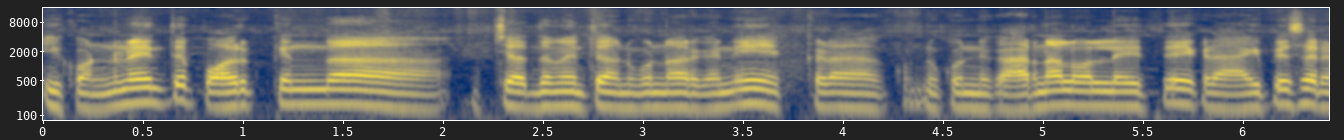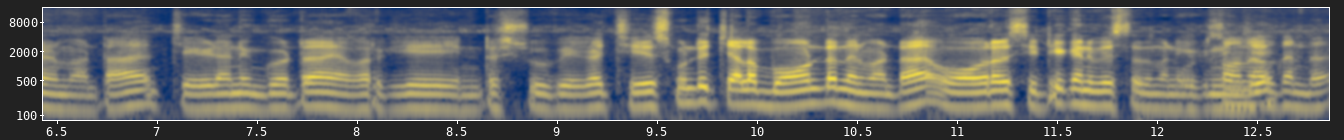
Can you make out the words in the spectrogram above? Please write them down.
ఈ కొండనైతే పార్క్ కింద ఇచ్చేద్దామైతే అనుకున్నారు కానీ ఇక్కడ కొన్ని కొన్ని కారణాల వల్ల అయితే ఇక్కడ ఆగిపేశారనమాట చేయడానికి కూడా ఎవరికి ఇంట్రెస్ట్ చూపేగా చేసుకుంటే చాలా బాగుంటుంది అనమాట ఓవరాల్ సిటీ కనిపిస్తుంది మనకి ఇక్కడ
